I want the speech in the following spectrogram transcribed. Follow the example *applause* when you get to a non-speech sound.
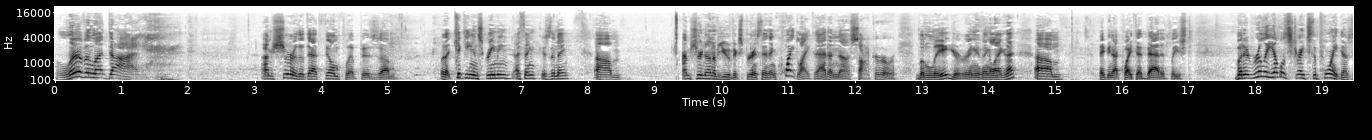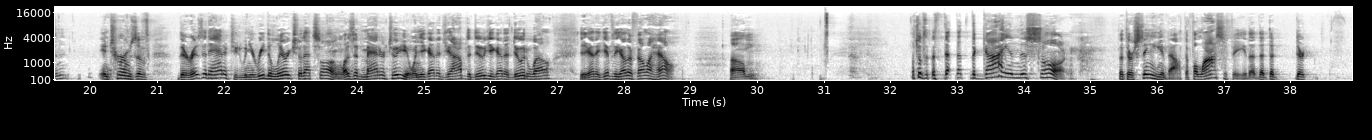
Live and Let Die. I'm sure that that film clip is, um, that Kicking and Screaming, I think is the name. Um, I'm sure none of you have experienced anything quite like that in uh, soccer or Little League or anything like that. Um, maybe not quite that bad, at least. But it really illustrates the point, doesn't it? In terms of there is an attitude when you read the lyrics to that song. What does it matter to you? When you got a job to do, you got to do it well. You got to give the other fella hell. Um, the, that, that, the guy in this song that they're singing about, the philosophy that, that, that they're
